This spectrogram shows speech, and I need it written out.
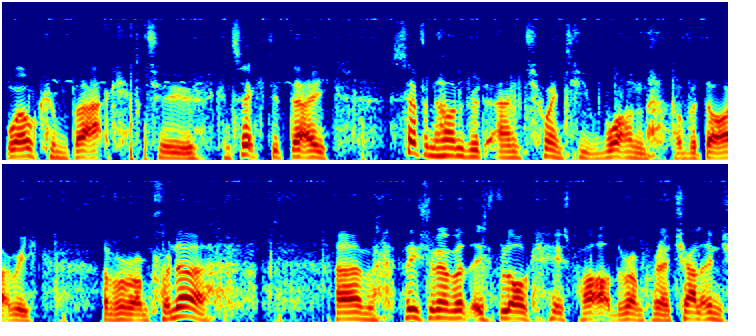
Welcome back to consecutive day 721 of a diary of a runpreneur. Um, please remember that this vlog is part of the Runpreneur Challenge,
